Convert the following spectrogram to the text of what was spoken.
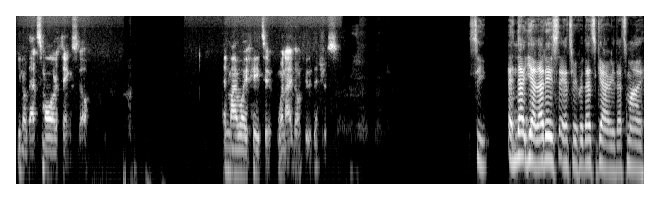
you know that smaller thing still and my wife hates it when I don't do the dishes. See, and that yeah, that is the answer. That's Gary. That's my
